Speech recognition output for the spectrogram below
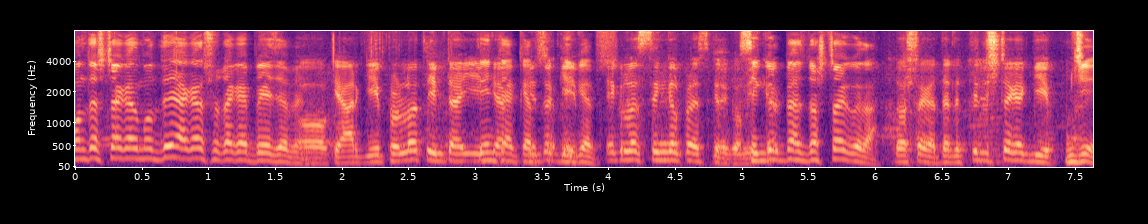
পঞ্চাশ টাকার মধ্যে এগারোশো টাকায় পেয়ে যাবেন। ওকে আর গিফট হলো তিনটা। এগুলো সিঙ্গেল প্রাইস কীরকম? সিঙ্গেল প্রাইস দশ টাকা করে। দশ টাকা তাহলে তিরিশ টাকা গিফট জি।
